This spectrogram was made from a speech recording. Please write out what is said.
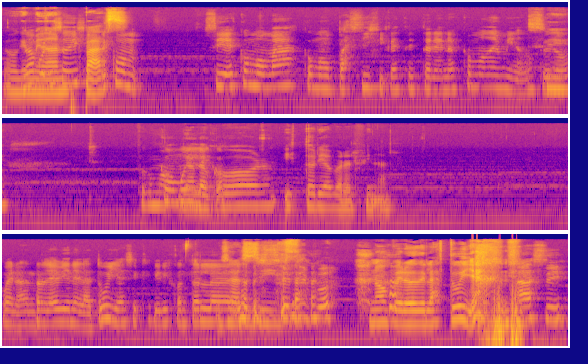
Como que no, me por dan eso dije, paz. es como, sí, es como más como pacífica esta historia, no es como de miedo, Sí. pero Fue como, como muy la loco. mejor historia para el final. Bueno, en realidad viene la tuya, así que queréis contar la, O sea, la sí. No, pero de las tuyas. Ah, sí,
